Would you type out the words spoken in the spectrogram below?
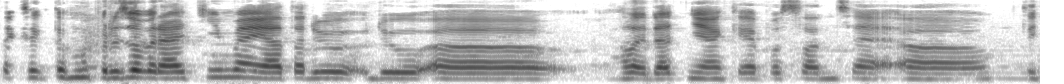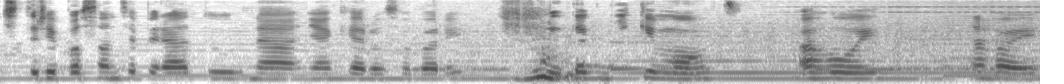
tak se k tomu brzo vrátíme, já tady jdu uh, hledat nějaké poslance, uh, ty čtyři poslance Pirátů na nějaké rozhovory. tak díky moc. Ahoj. Ahoj.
